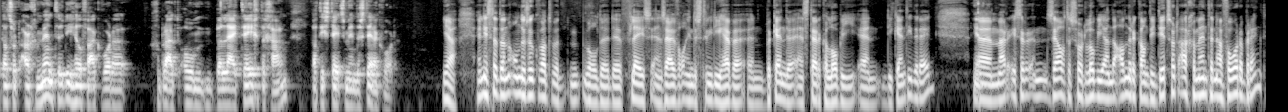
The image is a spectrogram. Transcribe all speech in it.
dat soort argumenten, die heel vaak worden gebruikt om beleid tegen te gaan, dat die steeds minder sterk worden. Ja, en is dat een onderzoek wat we, de, de vlees- en zuivelindustrie, die hebben een bekende en sterke lobby en die kent iedereen. Ja. maar is er eenzelfde soort lobby aan de andere kant die dit soort argumenten naar voren brengt?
